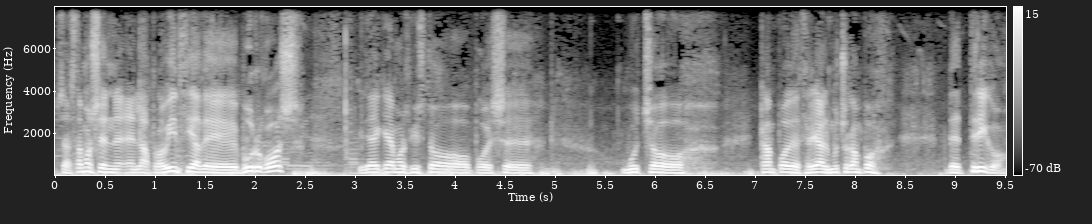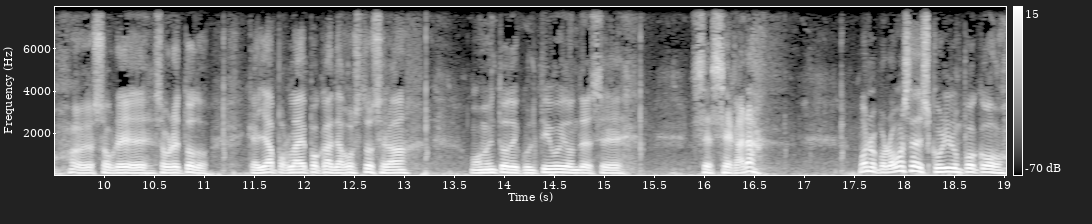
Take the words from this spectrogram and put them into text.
o sea, estamos en, en la provincia de Burgos y de ahí que hemos visto pues eh, mucho campo de cereal, mucho campo de trigo eh, sobre, sobre todo, que allá por la época de agosto será momento de cultivo y donde se, se segará. Bueno, pues vamos a descubrir un poco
